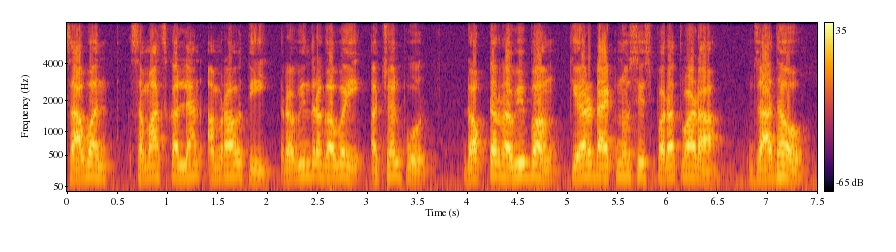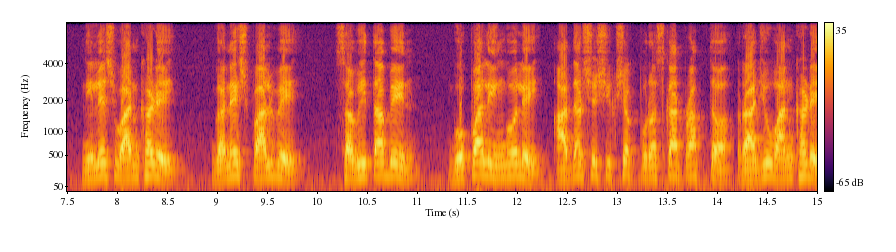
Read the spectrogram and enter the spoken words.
सावंत समाज कल्याण Amravati Ravindra Gawai Achalpur doctor Ravi Bang care diagnosis Paratwada Jadhav Nilesh Wankhade Ganesh Palve Savitaben Gopal Ingole आदर्श शिक्षक पुरस्कार प्राप्त राजू वानखडे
